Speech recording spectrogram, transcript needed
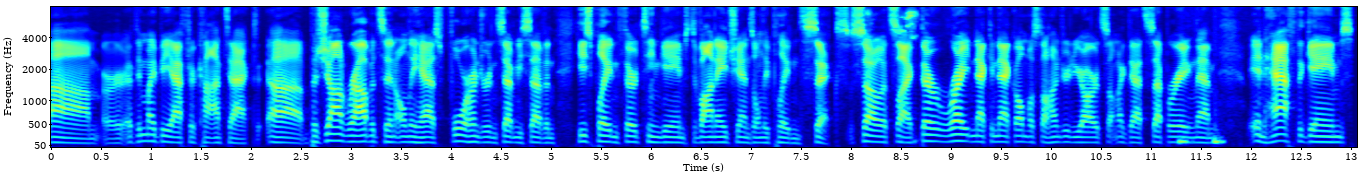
Um, or it might be after contact. Uh, Bijan Robinson only has 477. He's played in 13 games. De'Von Achane's only played in six. So it's like they're right neck and neck, almost 100 yards, something like that, separating them in half the games.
